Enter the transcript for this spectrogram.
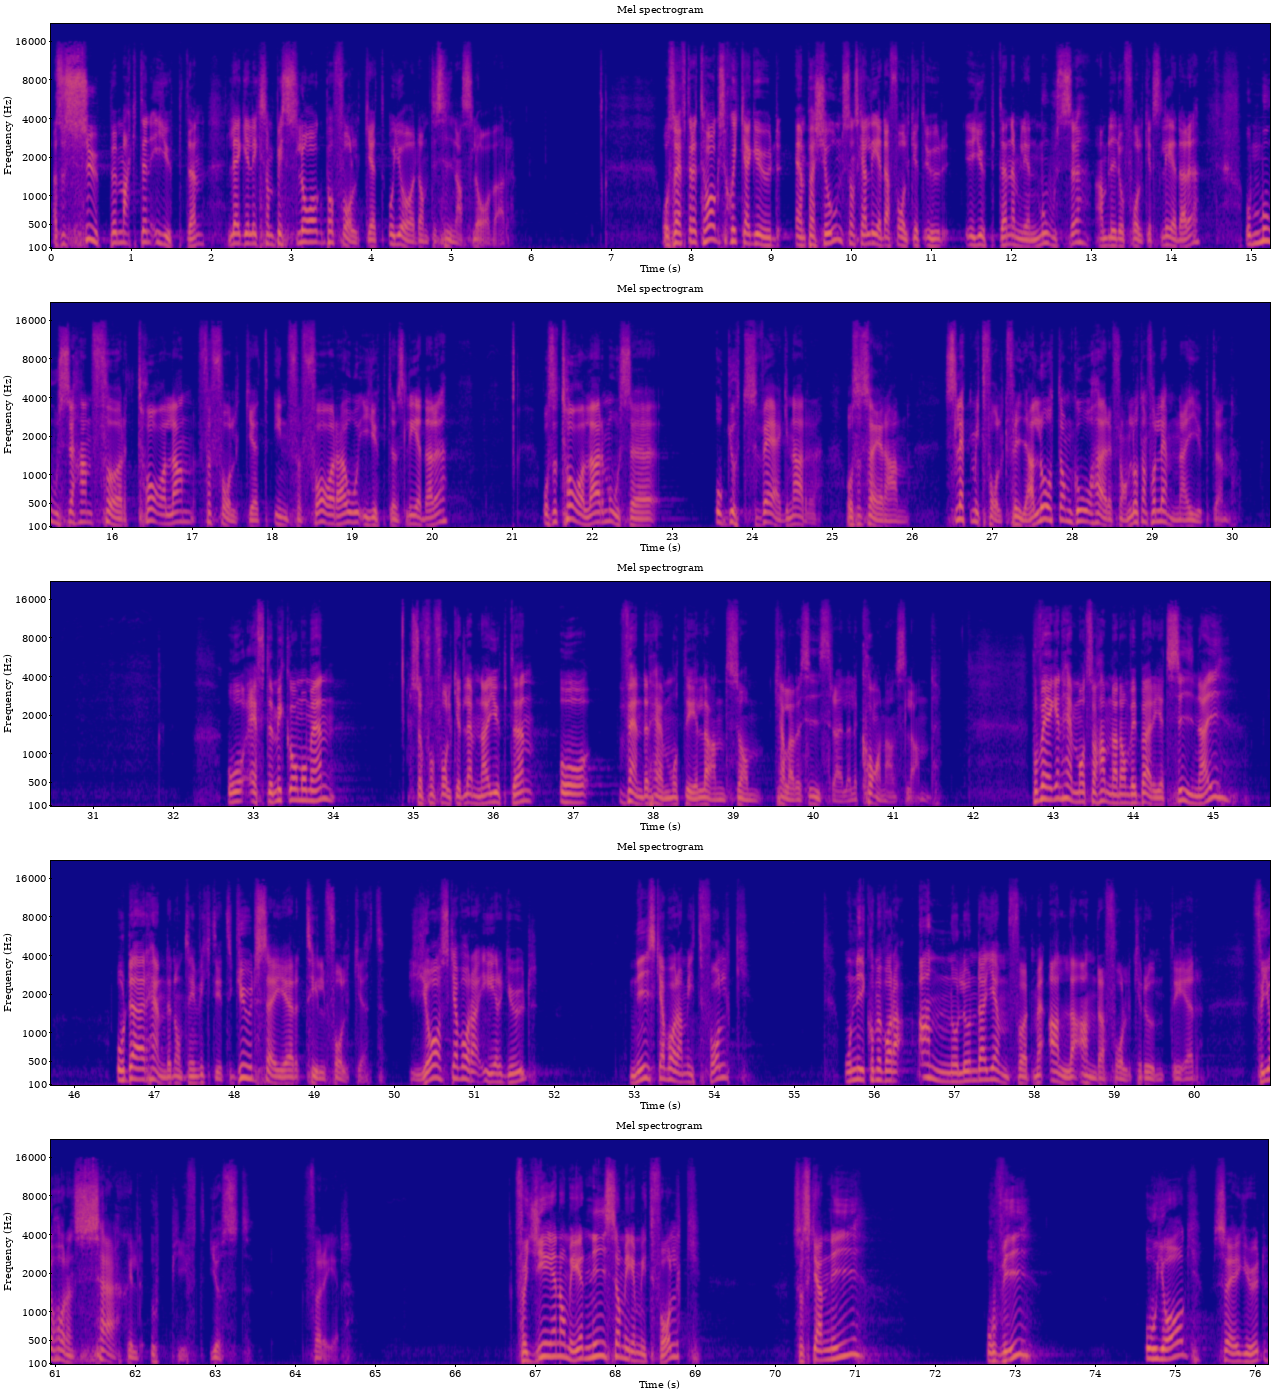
Alltså supermakten Egypten lägger liksom beslag på folket och gör dem till sina slavar. Och så efter ett tag så skickar Gud en person som ska leda folket ur Egypten, nämligen Mose. Han blir då folkets ledare. Och Mose han för talan för folket inför farao, Egyptens ledare. Och så talar Mose och Guds vägnar och så säger han, släpp mitt folk fria, låt dem gå härifrån, låt dem få lämna Egypten. Och efter mycket om och men så får folket lämna Egypten och vänder hem mot det land som kallades Israel eller Kanans land. På vägen hemåt så hamnar de vid berget Sinai och där händer någonting viktigt. Gud säger till folket, jag ska vara er Gud, ni ska vara mitt folk och ni kommer vara annorlunda jämfört med alla andra folk runt er. För jag har en särskild uppgift just för er. För genom er, ni som är mitt folk, så ska ni och vi och jag, säger Gud,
